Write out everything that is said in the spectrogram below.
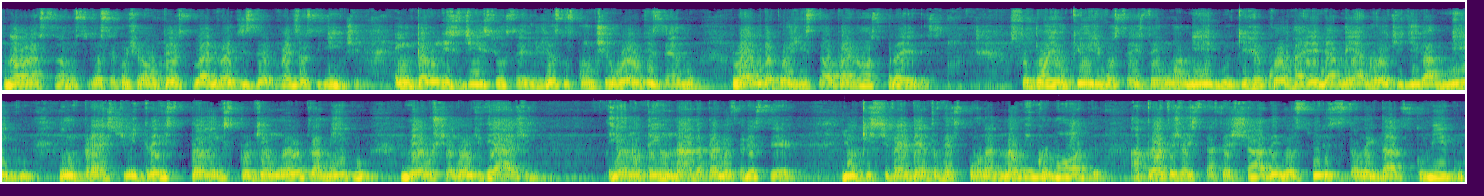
na oração. Se você continuar o texto lá, ele vai dizer, vai dizer o seguinte: Então lhes disse, ou seja, Jesus continuou dizendo logo depois de ensinar o Pai Nosso para eles: Suponham que um de vocês tem um amigo que recorra a ele à meia-noite e diga: Amigo, empreste-me três pães, porque um outro amigo meu chegou de viagem e eu não tenho nada para lhe oferecer. E o que estiver dentro responda: Não me incomoda. A porta já está fechada e meus filhos estão deitados comigo.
